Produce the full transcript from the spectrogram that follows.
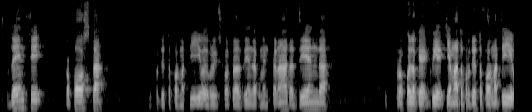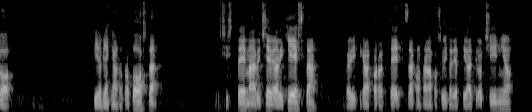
Studenti, proposta, progetto formativo, il discorso dell'azienda convenzionata, azienda, quello che qui è chiamato progetto formativo, qui l'abbiamo chiamato proposta, il sistema riceve la richiesta, verifica la correttezza, conferma la possibilità di attivare il tirocinio,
